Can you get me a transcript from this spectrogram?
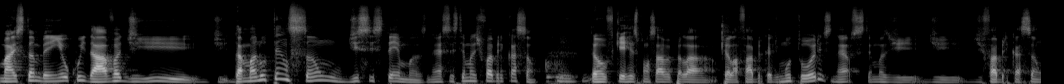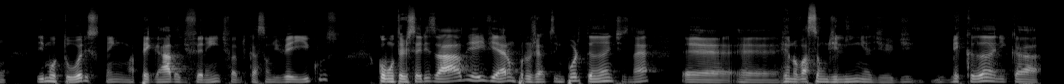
mas também eu cuidava de, de- da manutenção de sistemas, né? Sistemas de fabricação. Uhum. Então eu fiquei responsável pela, pela fábrica de motores, né? Os sistemas de, de, de fabricação de motores, que tem uma pegada diferente, fabricação de veículos, como terceirizado, e aí vieram projetos importantes, né? É, é, renovação de linha de, de mecânica,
